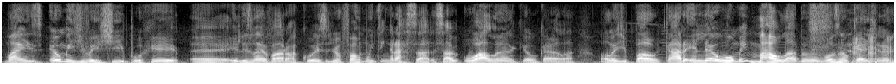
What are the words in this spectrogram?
Mas eu me diverti porque é, eles levaram a coisa de uma forma muito engraçada, sabe? O Alan, que é o cara lá, Alan de Paula, cara, ele é o homem mal lá do Vozão Cat, né?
